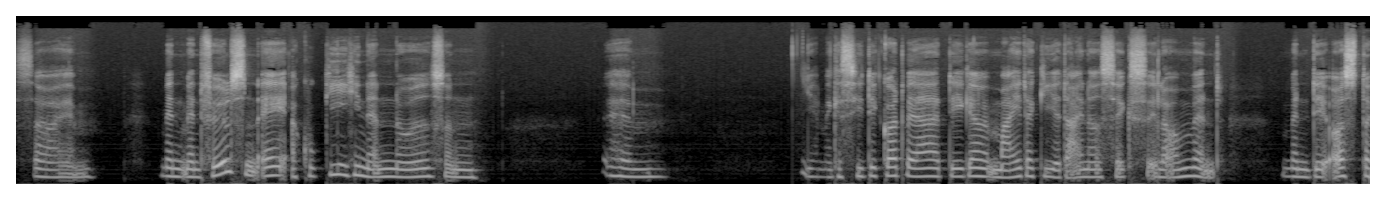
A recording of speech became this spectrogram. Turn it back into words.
Så, øh, men, men følelsen af at kunne give hinanden noget sådan... Øhm, ja, man kan sige, det kan godt være, at det ikke er mig, der giver dig noget sex, eller omvendt. Men det er os, der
